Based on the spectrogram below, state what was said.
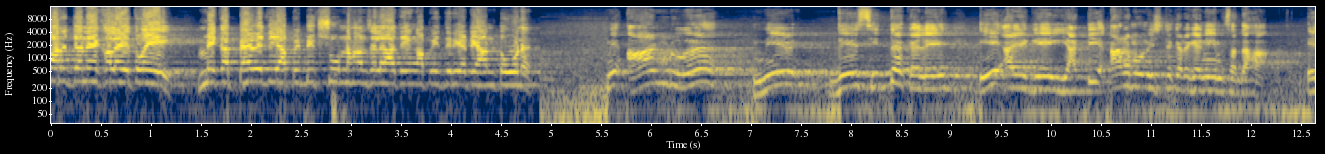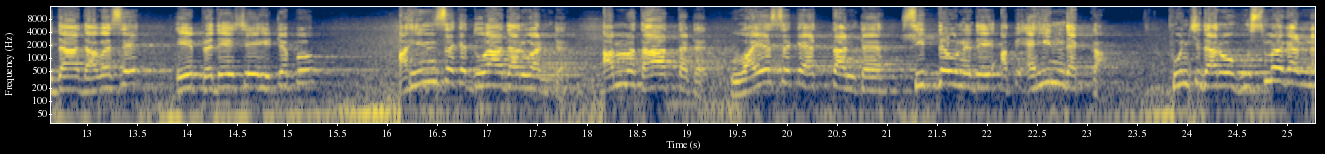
වර්ජනය කළ යුතුයි. මේක පැවිදි අපි භික්ෂුන් වහන්සේලා අතරින් අපි ඉදිරියට යන්න ඕන. මේ ආණ්ඩුව මේ දේ සිද්ධ කළේ ඒ අයගේ යටි අරමුණු ඉෂ්ට කර ගැනීම සඳහා. එදා දවසේ ඒ ප්‍රදේශයේ හිටපු අහිංසක දුවා දරුවන්ට අම්ම තාත්තට වයසක ඇත්තන්ට සිද්ධ වුණ දේ අපි ඇහින් දැක්කා. පුංචි දරුවෝ හුස්ම ගන්න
